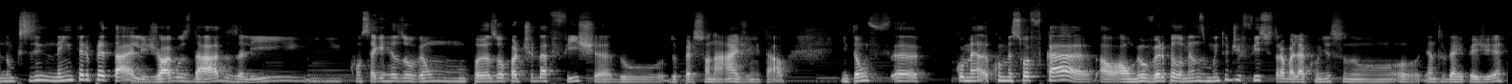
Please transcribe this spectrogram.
não precisa nem interpretar, ele joga os dados ali e consegue resolver um puzzle a partir da ficha do, do personagem e tal. Então, uh, come, começou a ficar, ao, ao, meu ver, pelo menos, muito difícil trabalhar com isso no, dentro do RPG.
